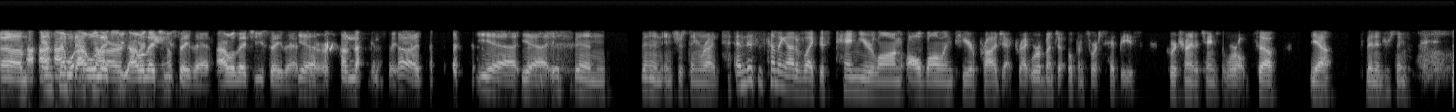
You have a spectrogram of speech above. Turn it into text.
um, I, I, will, I will let you i will let you say that i will let you say that yeah. Sir. i'm not going to say uh, that yeah yeah it's been been an interesting ride. And this is coming out of like this 10 year long all volunteer project, right? We're a bunch of open source hippies who are trying to change the world. So, yeah, it's been interesting.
